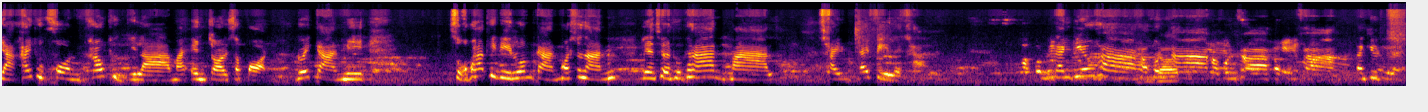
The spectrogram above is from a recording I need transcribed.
อยากให้ทุกคนเข้าถึงกีฬามา enjoy sport ด้วยการมีสุขภาพที่ดีร่วมกัน เพราะฉะนั้นเรียนเชิญทุกท่านมาใช้ได้ฟรีเลยค่ะ thank you ค่ะ ขอบคุณค่ะ ขอบคุณค่ะ ขอบคุณค่ะ thank you ดีเลย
